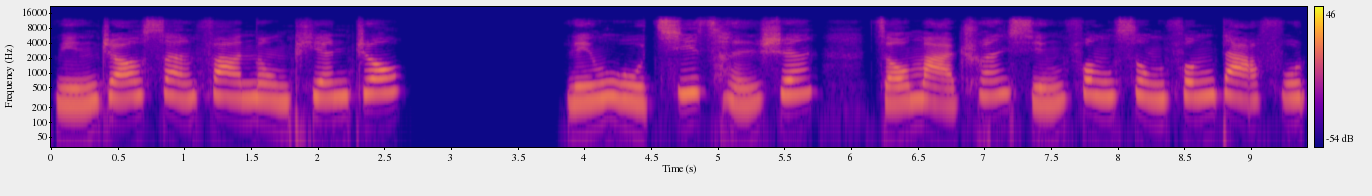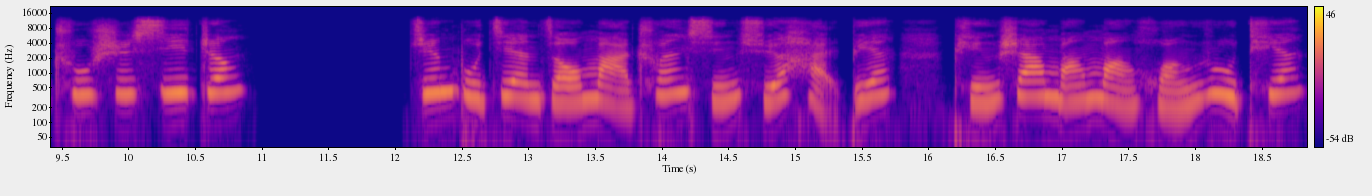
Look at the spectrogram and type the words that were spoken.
明朝散发弄扁舟。零五七岑参，走马川行奉送封大夫出师西征。君不见走马川行雪海边，平沙莽莽黄入天。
